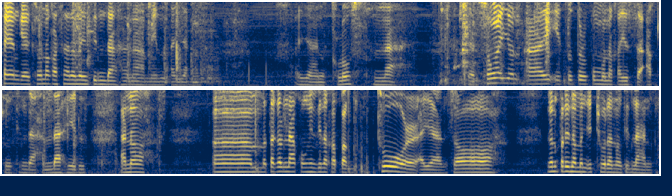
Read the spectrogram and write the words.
Ayan guys, so nakasara na yung tindahan namin. Ayan. Ayan, close na. Ayan. So ngayon ay itutur ko muna kayo sa aking tindahan dahil ano, um, matagal na akong hindi nakapag-tour. Ayan. So, ganun pa rin naman yung itsura ng tindahan ko.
